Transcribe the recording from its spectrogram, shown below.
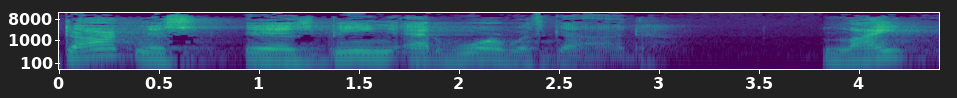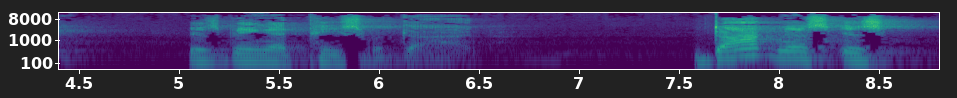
darkness is being at war with God. Light is being at peace with God. Darkness is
